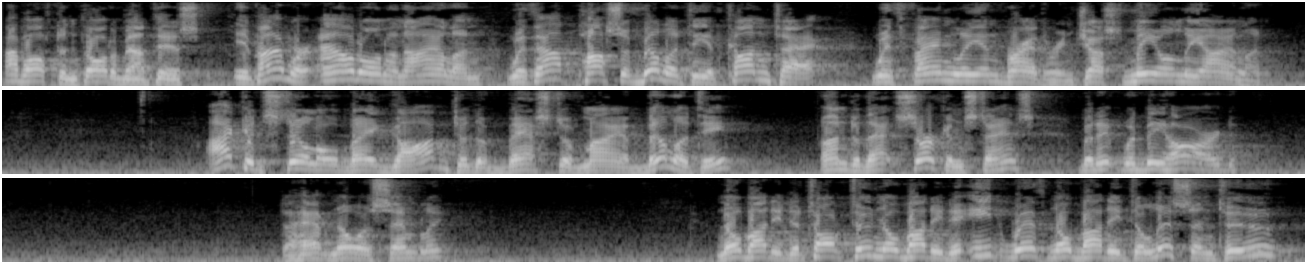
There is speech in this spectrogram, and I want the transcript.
I've often thought about this. If I were out on an island without possibility of contact with family and brethren, just me on the island, I could still obey God to the best of my ability under that circumstance, but it would be hard to have no assembly, nobody to talk to, nobody to eat with, nobody to listen to,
